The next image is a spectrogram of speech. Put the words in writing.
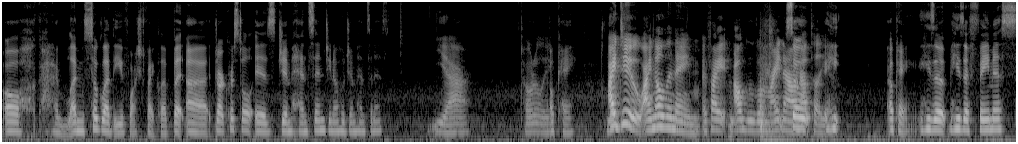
Oh god, I'm I'm so glad that you've watched Fight Club. But uh, Dark Crystal is Jim Henson. Do you know who Jim Henson is? Yeah, totally. Okay. I do. I know the name. If I, I'll Google him right now so and I'll tell you. he okay he's a he's a famous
